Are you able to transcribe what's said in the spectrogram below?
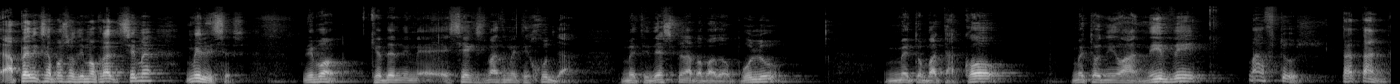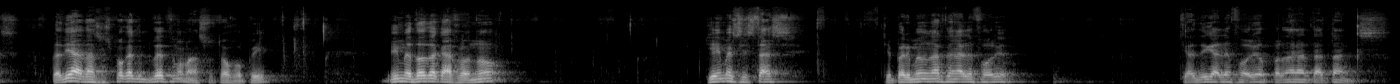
Απέδειξα πόσο δημοκράτης είμαι, μίλησες. Λοιπόν, και δεν είμαι... Εσύ έχεις μάθει με τη Χούντα, με τη Δέσποινα Παπαδοπούλου, με τον Πατακό, με τον Ιωαννίδη, με αυτούς. Τα τάγκς. Παιδιά, θα σας πω κάτι που δεν θυμάμαι να σας το έχω πει. Είμαι 12 χρονών και είμαι στη στάση. Και περιμένω να έρθει ένα λεωφορείο. Και αντί για λεωφορείο περνάγανε τα τάγκς.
